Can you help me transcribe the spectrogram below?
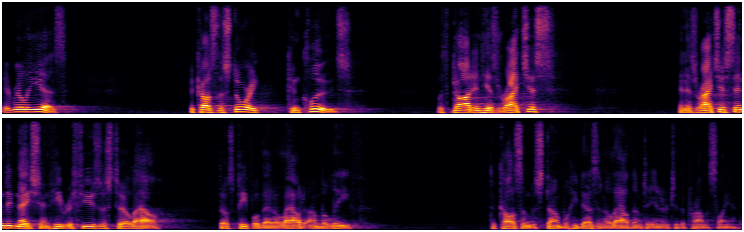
It really is. Because the story concludes with God in his righteous in his righteous indignation, he refuses to allow those people that allowed unbelief to cause them to stumble. He doesn't allow them to enter into the promised land.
